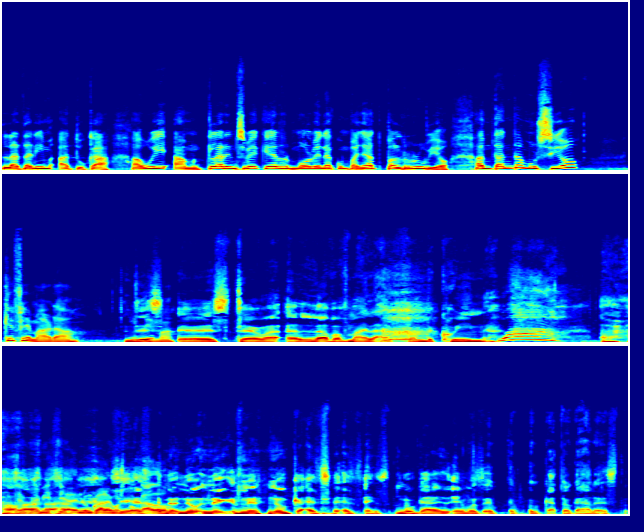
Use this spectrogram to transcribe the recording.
la tenim a tocar. Avui amb Clarence Becker, molt ben acompanyat pel Rubio. Amb tanta emoció, què fem ara? Un This tema. is tema, a Love of My Life from the Queen. Uau! En primicia, ¿eh? Nunca la hemos Sí, es- tocado. nu- nu- nu- nunca, es- es- es- nunca hemos eh, eh, tocado esto.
